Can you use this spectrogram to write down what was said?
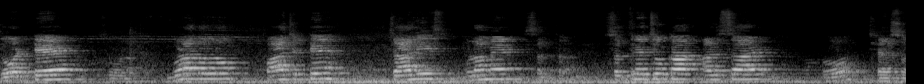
दो अट्ठे, सोलह। गुणा कर लो। पाँच अट्ठे, चालीस। गुणा में सत्रह। सत्रह चौका अड़सठ और छह सौ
